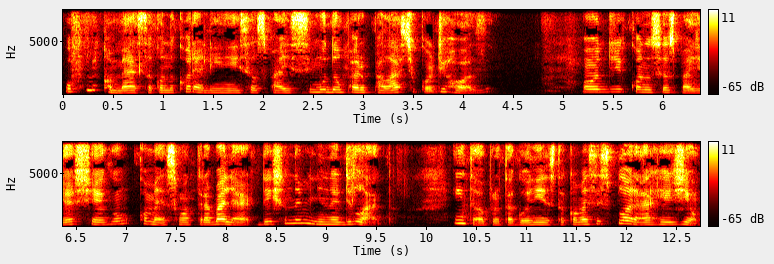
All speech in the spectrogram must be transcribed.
O filme começa quando Coraline e seus pais se mudam para o Palácio Cor-de-Rosa onde, quando seus pais já chegam, começam a trabalhar, deixando a menina de lado. Então a protagonista começa a explorar a região,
